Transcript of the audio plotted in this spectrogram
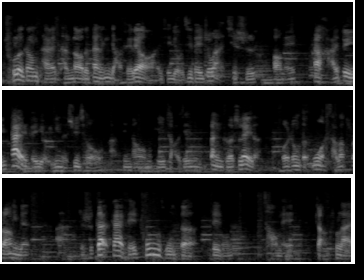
除了刚才谈到的氮磷钾肥料啊一些有机肥之外，其实草莓它还对钙肥有一定的需求啊。平常我们可以找一些蛋壳之类的，或者种粉末撒到土壤里面啊，就是钙钙肥充足的这种草莓长出来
